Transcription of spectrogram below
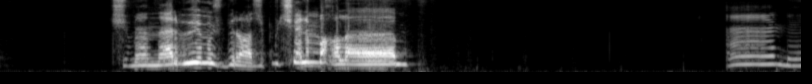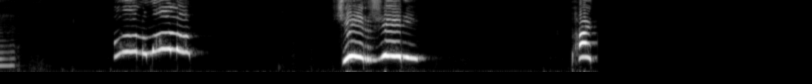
Çimenler büyümüş birazcık biçelim bakalım.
